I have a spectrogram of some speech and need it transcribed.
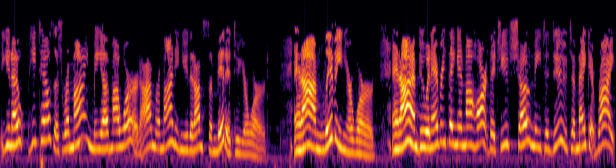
You know, he tells us, remind me of my word. I'm reminding you that I'm submitted to your word. And I'm living your word. And I'm doing everything in my heart that you've shown me to do to make it right.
